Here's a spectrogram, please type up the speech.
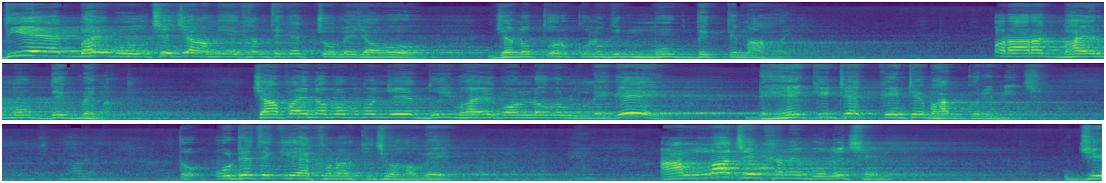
দিয়ে এক ভাই বলছে যে, আমি এখান থেকে চলে যাব যেন তোর কোনোদিন মুখ দেখতে না হয়। আর আর এক ভাইয়ের মুখ দেখবে না। চাঁপাই নবাবগঞ্জে দুই ভাই গন্ডগোল লেগে ঢেঁকিটা কেটে ভাগ করে নিয়েছে। তো ওটা থেকে এখন আর কিছু হবে? আল্লাহ যেখানে বলেছেন যে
